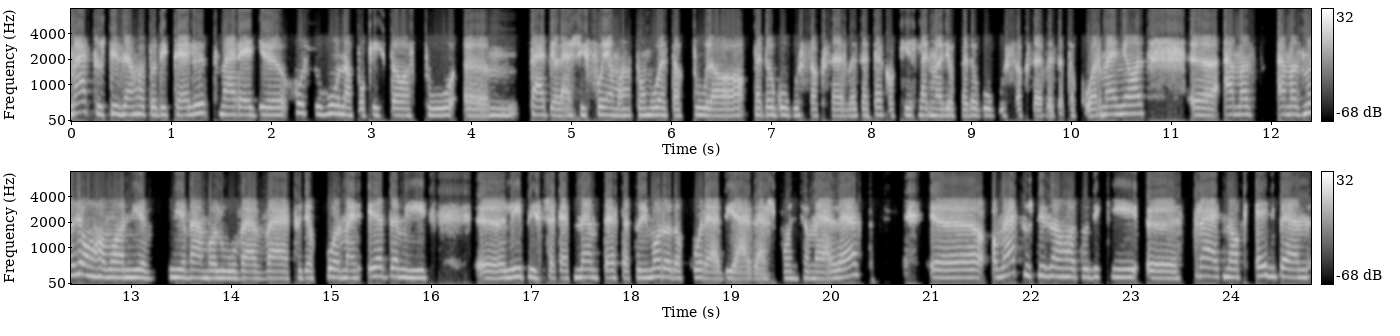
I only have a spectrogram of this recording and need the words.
Március 16 előtt már egy hosszú hónapokig tartó tárgyalási folyamaton voltak túl a pedagógus szakszervezetek, a két legnagyobb pedagógus szakszervezet a kormányjal, ám az ám az nagyon hamar nyilvánvalóvá vált, hogy a kormány érdemi lépéseket nem tesz, tehát hogy marad a korábbi álláspontja mellett, a március 16-i sztrájknak egyben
